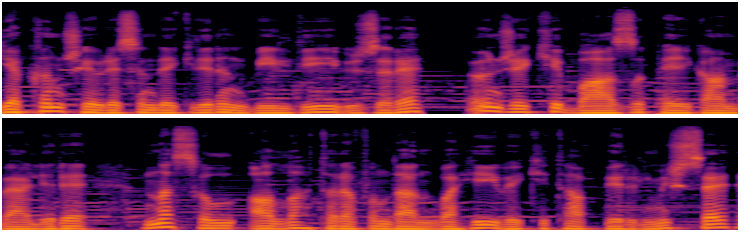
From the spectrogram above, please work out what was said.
yakın çevresindekilerin bildiği üzere önceki bazı peygamberlere nasıl Allah tarafından vahiy ve kitap verilmişse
